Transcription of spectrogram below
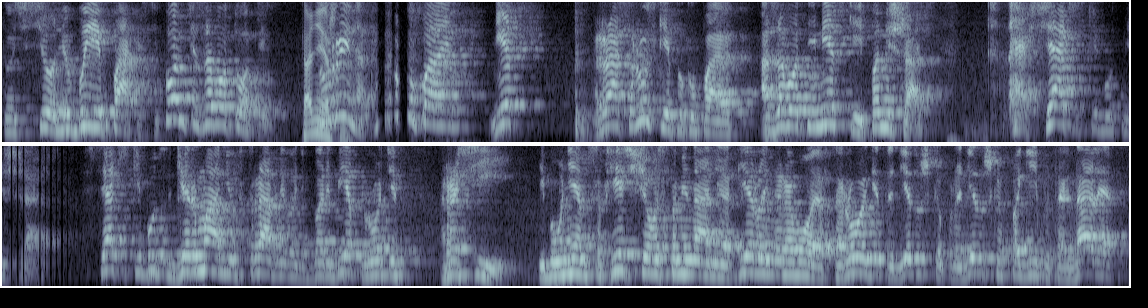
То есть все, любые пакости. Помните завод «Опель»? Конечно. Ну, рынок мы покупаем. Нет. Раз русские покупают, а завод немецкий помешать. Всячески будут мешать. Всячески будут Германию втравливать в борьбе против России. Ибо у немцев есть еще воспоминания о Первой мировой, о Второй, где-то дедушка, прадедушка погиб и так далее.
